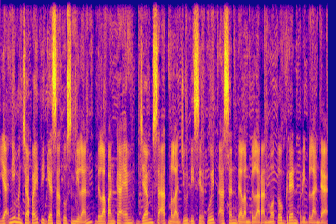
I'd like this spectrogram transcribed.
yakni mencapai 319,8 km jam saat melaju di sirkuit Assen dalam gelaran Moto Grand Prix Belanda.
